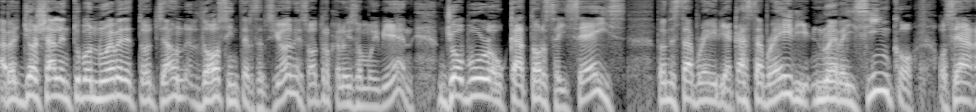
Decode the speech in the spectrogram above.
A ver, Josh Allen tuvo 9 de touchdown, 2 intercepciones, otro que lo hizo muy bien. Joe Burrow 14 y 6. ¿Dónde está Brady? Acá está Brady 9 y 5. O sea,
